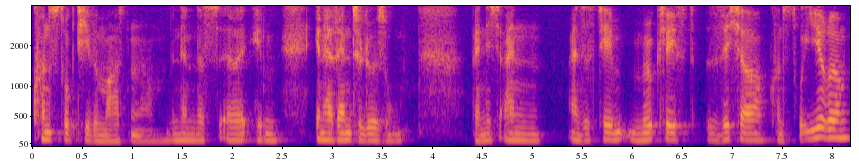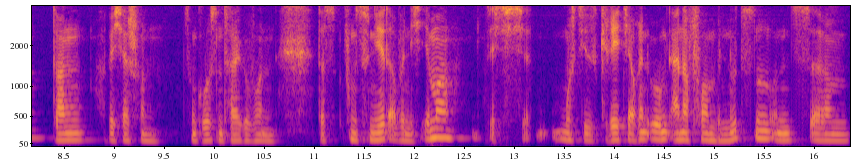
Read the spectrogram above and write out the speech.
konstruktive Maßnahmen. Wir nennen das äh, eben inhärente Lösungen. Wenn ich ein, ein System möglichst sicher konstruiere, dann habe ich ja schon zum großen Teil gewonnen. Das funktioniert aber nicht immer. Ich muss dieses Gerät ja auch in irgendeiner Form benutzen und ähm,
